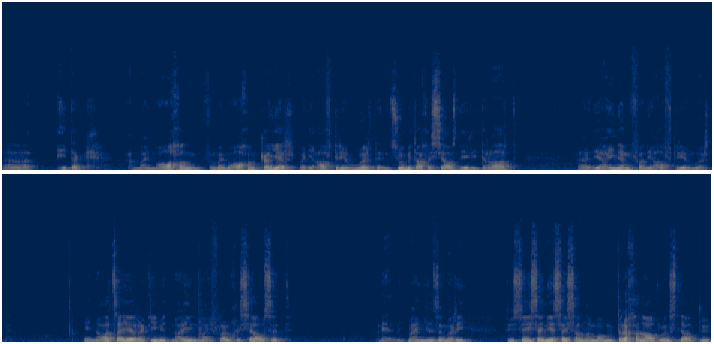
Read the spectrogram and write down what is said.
uh het ek my ma gaan vir my ma gaan kuier by die aftreeoord en so met haar gesels deur die draad uh die heining van die aftreeoord. En nadat sy 'n rukkie met my en my vrou gesels het, met met my Nielse Marie. Toe sê sy nee, sy sal nou maar moet terug gaan na haar woonstel toe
